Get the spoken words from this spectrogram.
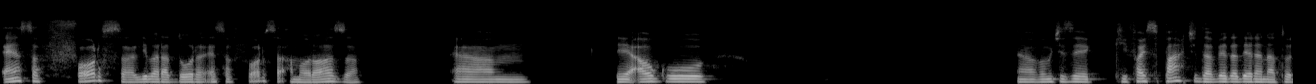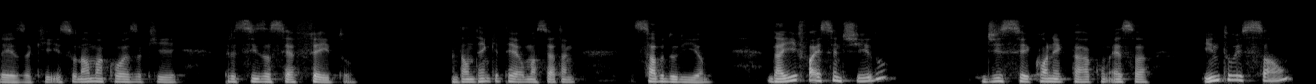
essa força liberadora, essa força amorosa, é algo uh, vamos dizer, que faz parte da verdadeira natureza, que isso não é uma coisa que precisa ser feito. Então tem que ter uma certa sabedoria. Daí faz sentido de se conectar com essa intuição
